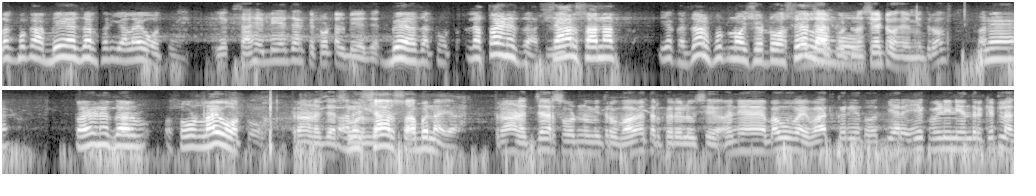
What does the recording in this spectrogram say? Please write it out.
લગભગ આ બે હજાર ફરિયા લાવ્યો હતો. એક સાહેબ બે હજાર કે ટોટલ બે હજાર? બે હજાર ટોટલ. એટલે ત્રણ હજાર. ચાર સાના એક હજાર ફૂટ નો શેટો છે ફૂટ નો સેટો છે મિત્રો. અને ત્રણ હજાર છોડ લાવ્યો હતો. ત્રણ હજાર અને ચાર સા બનાયા. ત્રણ હજાર છોડનું મિત્રો વાવેતર કરેલું છે. અને બાબુભાઈ વાત કરીએ તો અત્યારે એક વીણીની અંદર કેટલા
